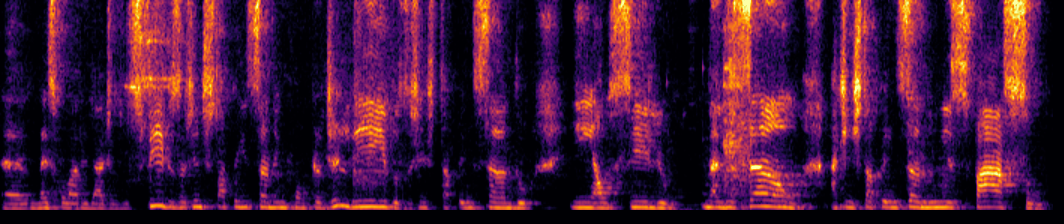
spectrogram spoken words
é, na escolaridade dos filhos, a gente está pensando em compra de livros, a gente está pensando em auxílio na lição, a gente está pensando em espaço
